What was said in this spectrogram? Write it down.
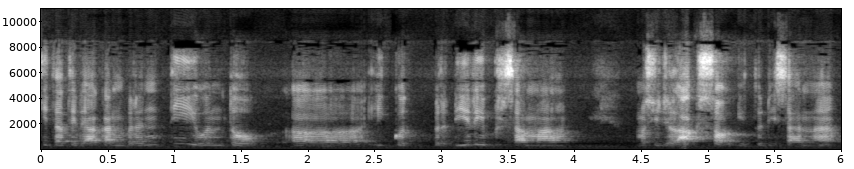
kita tidak akan berhenti untuk uh, ikut berdiri bersama Masjidil Aqsa gitu di sana.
